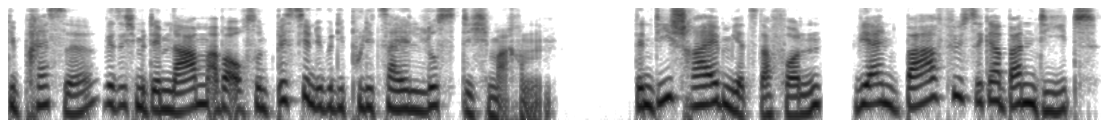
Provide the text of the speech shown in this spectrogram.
Die Presse will sich mit dem Namen aber auch so ein bisschen über die Polizei lustig machen. Denn die schreiben jetzt davon, wie ein barfüßiger Bandit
